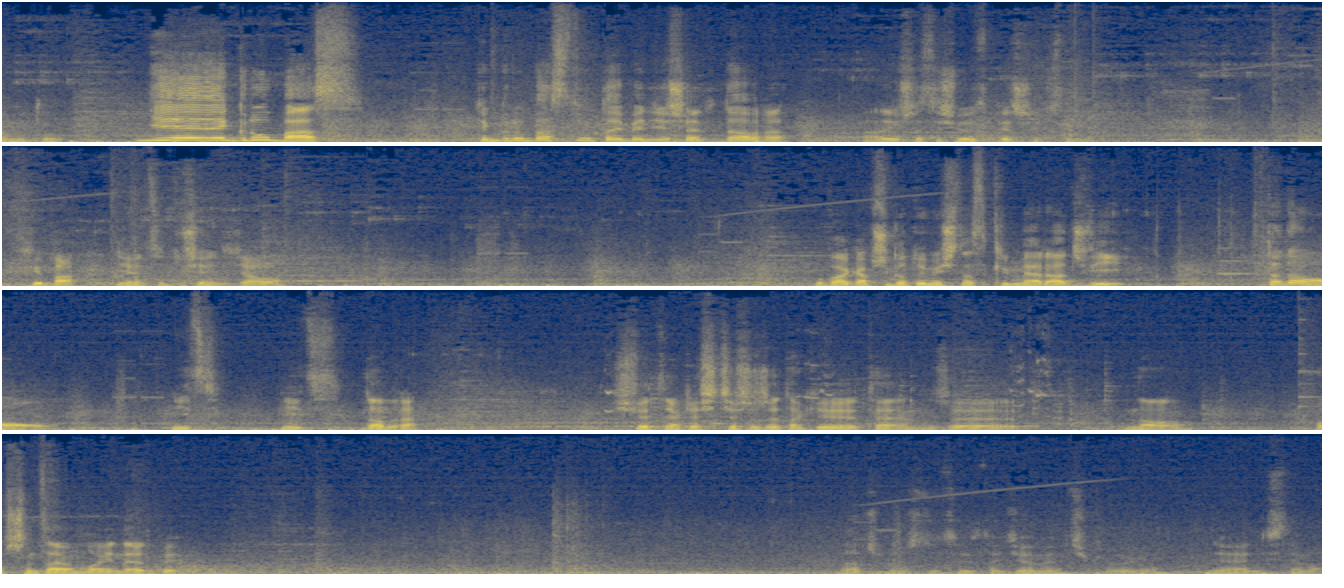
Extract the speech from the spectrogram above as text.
Co my tu... Nie, grubas! Ten grubas tutaj będzie szedł, dobra. Ale już jesteśmy bezpieczni. Chyba. Nie wiem co tu się działo. Uwaga, przygotujmy się na screamera, drzwi. Tadą! Nic? Nic, dobra. Świetnie, jak ja się cieszę, że takie ten, że no, oszczędzają moje nerwy. Zobaczmy, czy tu coś znajdziemy ciekawego. Nie, nic nie ma.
